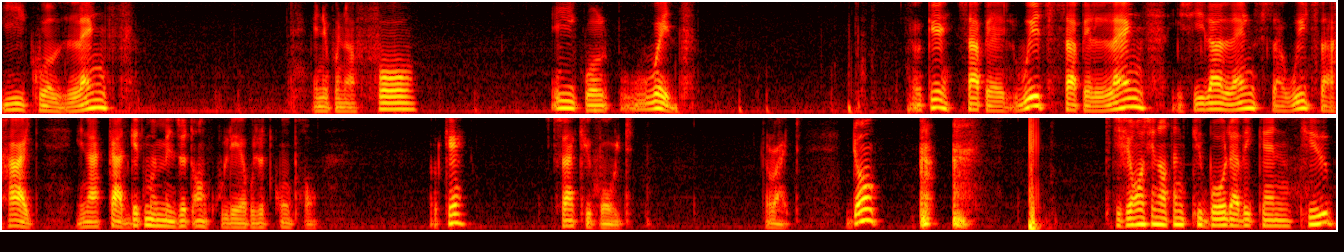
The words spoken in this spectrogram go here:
equal length. Et nous prenons 4 equal width. Ok, ça s'appelle width, ça s'appelle length. Ici, là, length, ça width, ça height. Il y en a 4. Get-moi mes autres en couleur, je te comprends. Ok? Ça, cuboid. Right. Donc, la différence entre un cuboid avec un cube,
